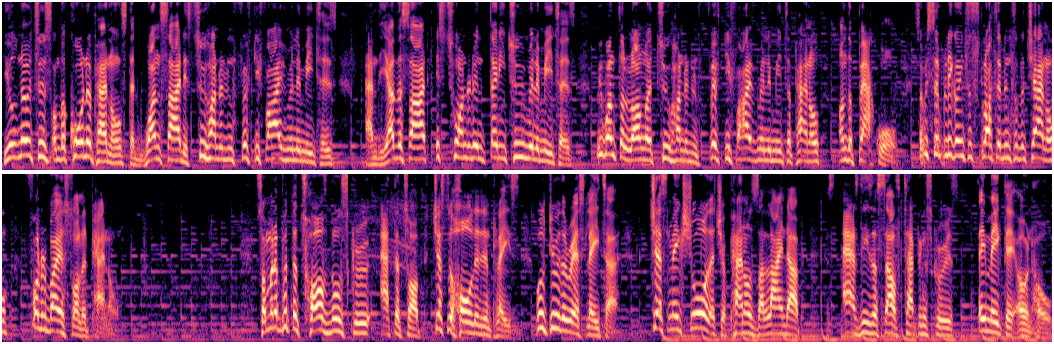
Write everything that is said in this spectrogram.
You'll notice on the corner panels that one side is 255 millimeters and the other side is 232 millimeters. We want the longer 255 millimeter panel on the back wall. So we're simply going to slot it into the channel, followed by a solid panel. So I'm gonna put the 12 mil screw at the top just to hold it in place. We'll do the rest later. Just make sure that your panels are lined up, as these are self-tapping screws, they make their own hole.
